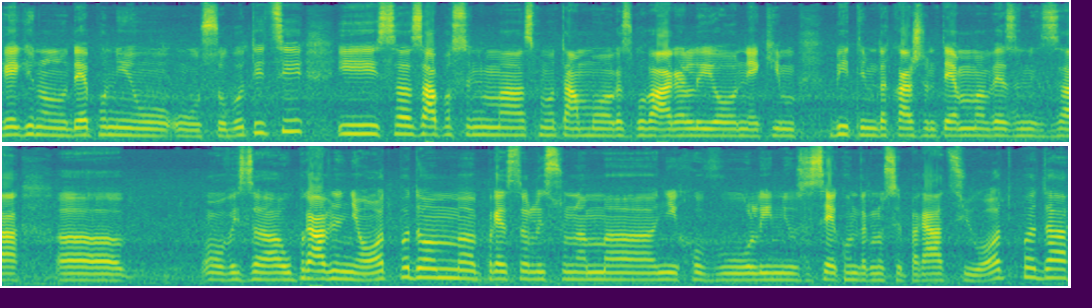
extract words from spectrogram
regionalnu deponiju u Subotici i sa zaposlenima smo tamo razgovarali o nekim bitnim, da kažem, temama vezanih za ovaj, za upravljanje otpadom, predstavili su nam njihovu liniju za sekundarnu separaciju otpada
